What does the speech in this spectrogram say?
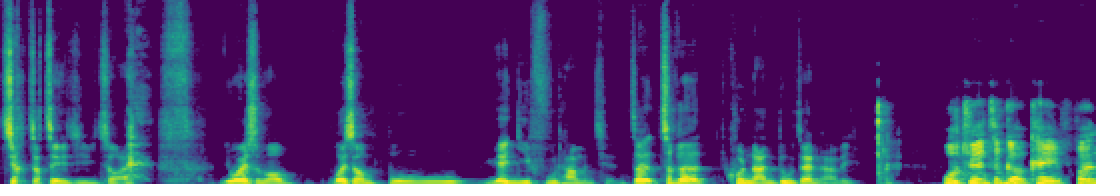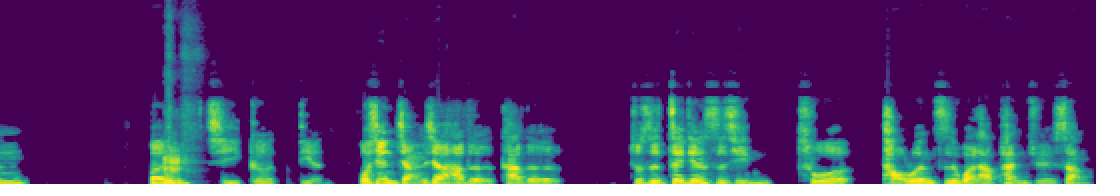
这这这一出来，你为什么为什么不愿意付他们钱？这这个困难度在哪里？我觉得这个可以分分几个点。我先讲一下他的、嗯、他的，就是这件事情，除了。讨论之外，他判决上，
